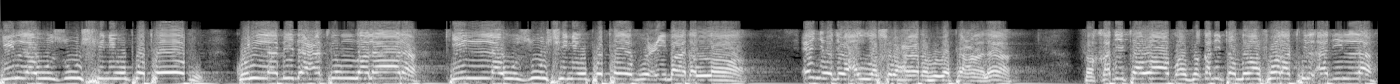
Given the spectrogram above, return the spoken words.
kila uzushi ni upotevu. Kulla bid'atin dalala kila uzushi ni upotevu ibadallah. Enyi waja wa Allah subhanahu wa ta'ala faqad tawaba faqad tawafarat al-adilla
